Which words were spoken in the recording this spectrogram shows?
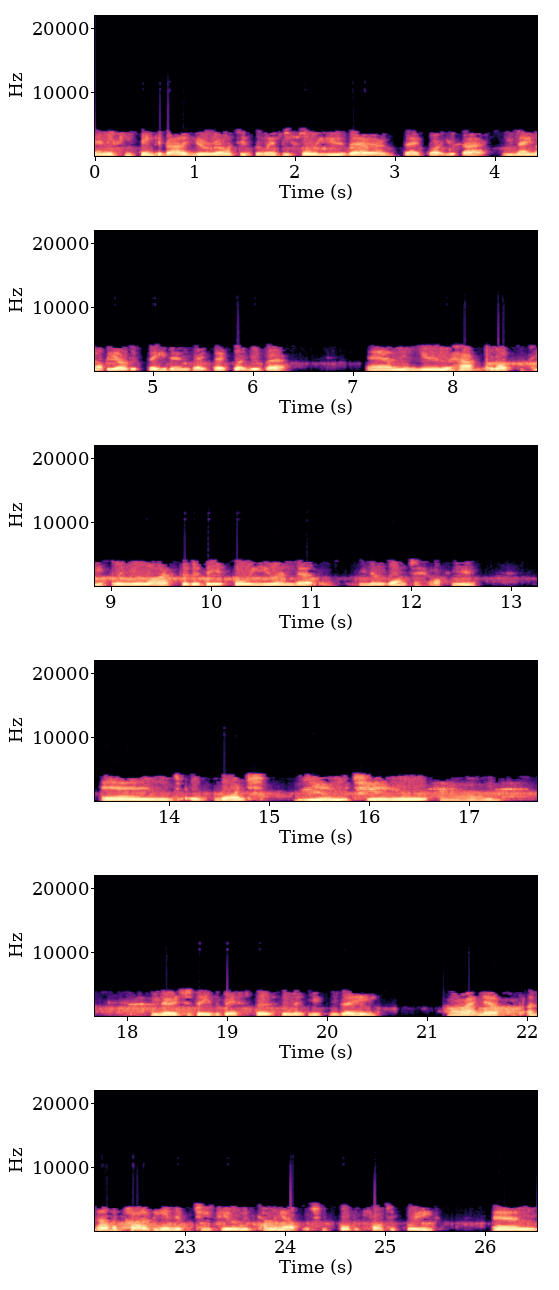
And if you think about it, your relatives that went before you, they're, they've got your back. You may not be able to see them, but they've got your back. And you have lots of people in your life that are there for you and that you know, want to help you and want you to, um, you know, to be the best person that you can be. All right, now another part of the energy field is coming up, which is called the Celtic weave, and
